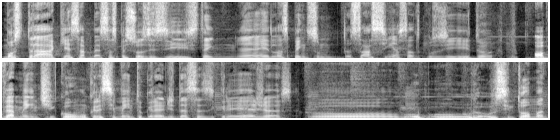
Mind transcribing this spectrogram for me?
mostrar que essa- essas pessoas existem, né? Elas pensam assim, assado cozido. Obviamente, com o crescimento grande dessas igrejas, o, o, o, o sintoma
